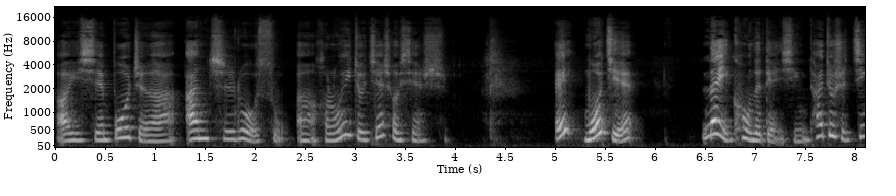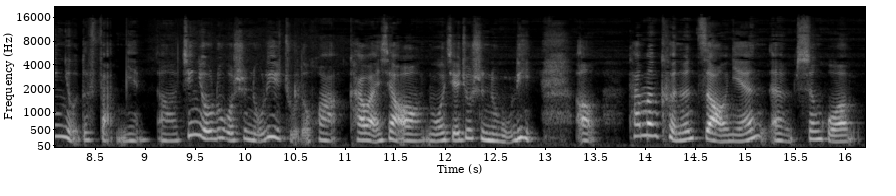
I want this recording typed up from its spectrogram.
啊一些波折啊安之若素，嗯，很容易就接受现实。哎，摩羯内控的典型，它就是金牛的反面啊。金牛如果是奴隶主的话，开玩笑哦，摩羯就是奴隶哦。他们可能早年嗯，生活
